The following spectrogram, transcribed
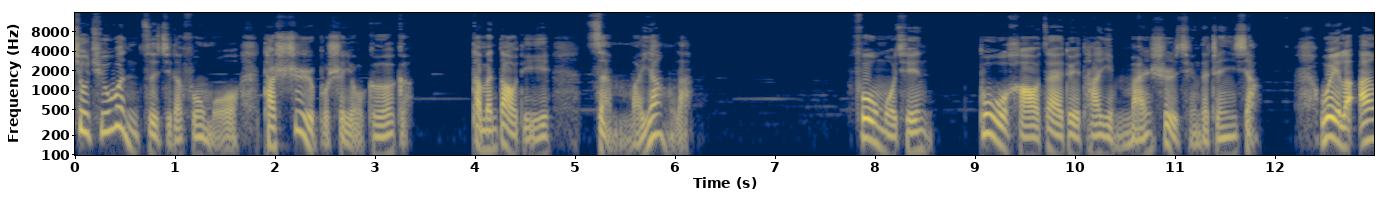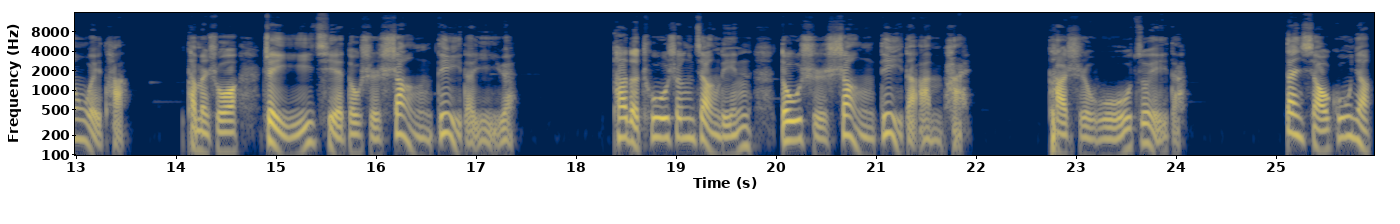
就去问自己的父母：“他是不是有哥哥？他们到底怎么样了？”父母亲。不好再对他隐瞒事情的真相。为了安慰他，他们说这一切都是上帝的意愿，他的出生降临都是上帝的安排，他是无罪的。但小姑娘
